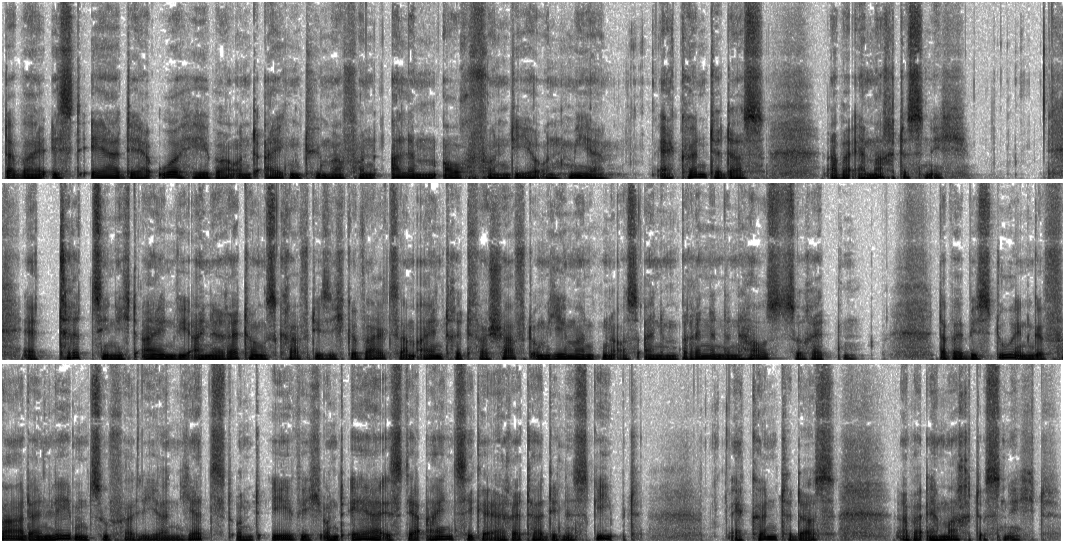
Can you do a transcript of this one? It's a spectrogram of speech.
Dabei ist er der Urheber und Eigentümer von allem, auch von dir und mir. Er könnte das, aber er macht es nicht. Er tritt sie nicht ein wie eine Rettungskraft, die sich gewaltsam Eintritt verschafft, um jemanden aus einem brennenden Haus zu retten. Dabei bist du in Gefahr, dein Leben zu verlieren, jetzt und ewig, und er ist der einzige Erretter, den es gibt. Er könnte das, aber er macht es nicht.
